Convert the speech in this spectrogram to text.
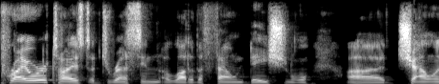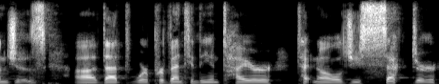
prioritized addressing a lot of the foundational uh, challenges uh, that were preventing the entire technology sector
